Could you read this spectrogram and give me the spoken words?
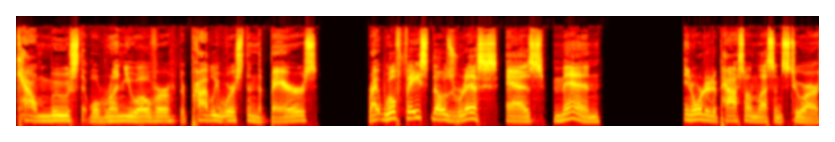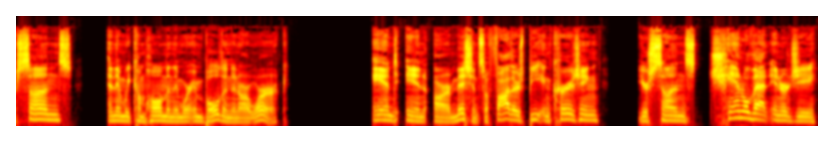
cow moose that will run you over. They're probably worse than the bears, right? We'll face those risks as men in order to pass on lessons to our sons. And then we come home and then we're emboldened in our work and in our mission. So, fathers, be encouraging your sons, channel that energy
